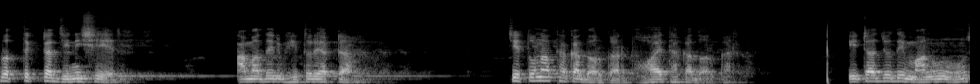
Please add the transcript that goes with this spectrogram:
প্রত্যেকটা জিনিসের আমাদের ভিতরে একটা চেতনা থাকা দরকার, ভয় থাকা দরকার। এটা যদি মানুষ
